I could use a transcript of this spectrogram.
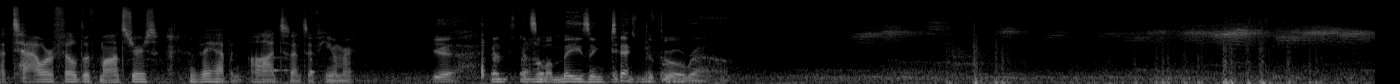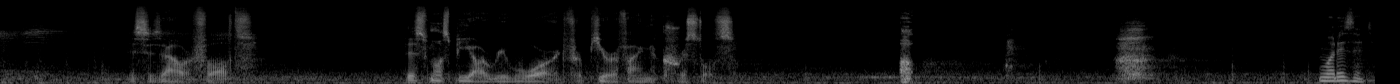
A tower filled with monsters? They have an odd sense of humor. Yeah, And and some amazing tech to throw around. This is our fault. This must be our reward for purifying the crystals. What is it?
